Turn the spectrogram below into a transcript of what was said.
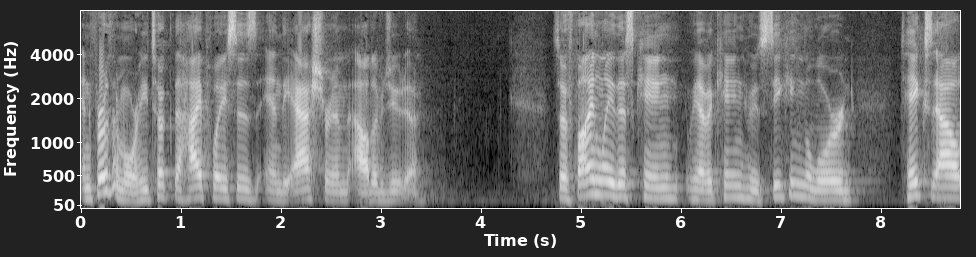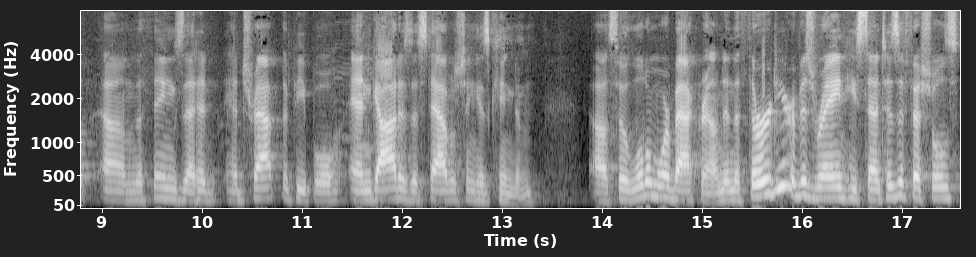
and furthermore, he took the high places and the Asherim out of Judah. So finally, this king, we have a king who's seeking the Lord, takes out um, the things that had, had trapped the people, and God is establishing his kingdom. Uh, so, a little more background. In the third year of his reign, he sent his officials.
